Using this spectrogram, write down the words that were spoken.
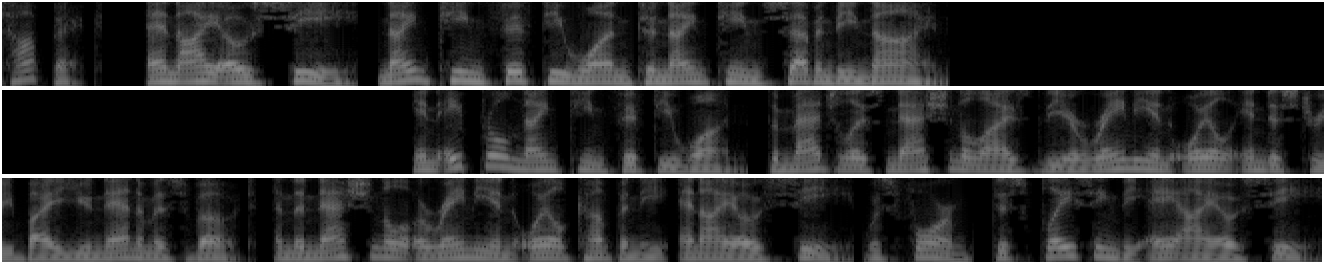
NIOC, 1951–1979 In April 1951, the Majlis nationalized the Iranian oil industry by a unanimous vote, and the National Iranian Oil Company was formed, displacing the AIOC.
